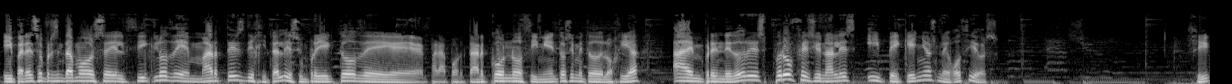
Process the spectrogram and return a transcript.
Y para eso presentamos el ciclo de Martes Digitales, un proyecto de para aportar conocimientos y metodología a emprendedores profesionales y pequeños negocios. Sí,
